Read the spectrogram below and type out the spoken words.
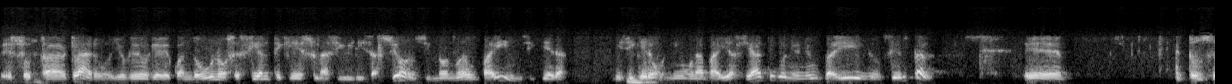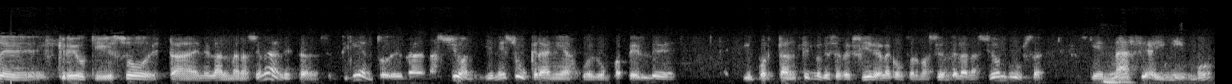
eso está claro. Yo creo que cuando uno se siente que es una civilización, si no, no es un país ni siquiera, ni siquiera mm. ni un país asiático ni, ni un país occidental. Eh, entonces, creo que eso está en el alma nacional, está en el sentimiento de la nación, y en eso Ucrania juega un papel de, importante en lo que se refiere a la conformación de la nación rusa, que nace ahí mismo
